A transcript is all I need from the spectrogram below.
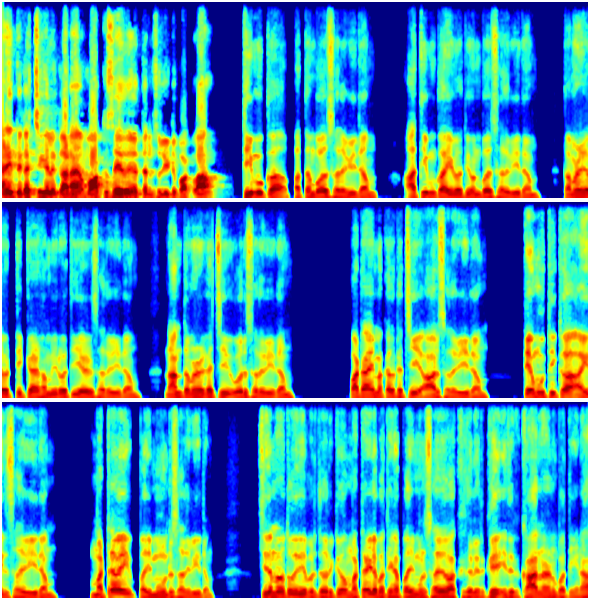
அனைத்து கட்சிகளுக்கான வாக்கு செய்த எத்தனை சொல்லிட்டு பார்க்கலாம். திமுக பத்தொன்பது சதவீதம் அதிமுக இருபத்தி ஒன்பது சதவீதம் தமிழக வெற்றிக் கழகம் இருபத்தி ஏழு சதவீதம் நாம் தமிழர் கட்சி ஒரு சதவீதம் பாட்டாளி மக்கள் கட்சி ஆறு சதவீதம் தேமுதிக ஐந்து சதவீதம் மற்றவை பதிமூன்று சதவீதம். சிதம்பரம் தொகுதியை பொறுத்த வரைக்கும் மற்றவையில் பார்த்தீங்கன்னா பதிமூணு சதவீத வாக்குகள் இருக்குது இதுக்கு காரணம் என்னன்னு பார்த்தீங்கன்னா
